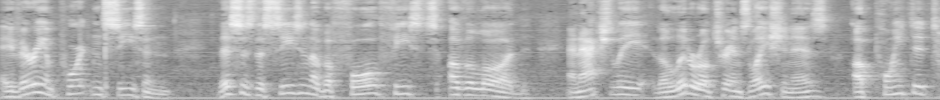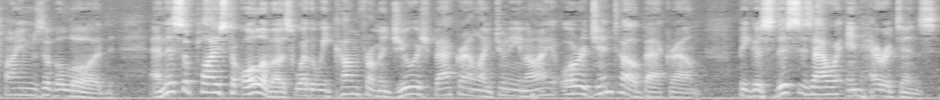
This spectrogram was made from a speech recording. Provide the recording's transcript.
a very important season. This is the season of the fall feasts of the Lord. And actually, the literal translation is appointed times of the Lord. And this applies to all of us, whether we come from a Jewish background like Junie and I or a Gentile background, because this is our inheritance.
